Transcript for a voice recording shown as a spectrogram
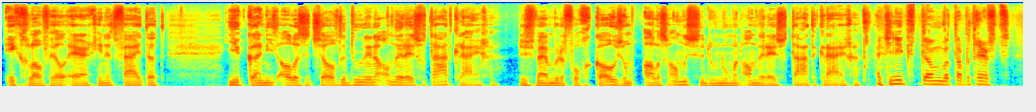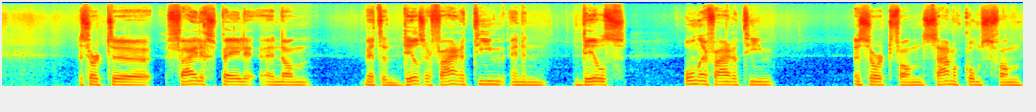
ik geloof heel erg in het feit dat je kan niet alles hetzelfde doen en een ander resultaat krijgen. Dus wij hebben ervoor gekozen om alles anders te doen om een ander resultaat te krijgen. Had je niet dan wat dat betreft een soort eh, veilig spelen en dan met een deels ervaren team en een deels onervaren team een soort van samenkomst van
